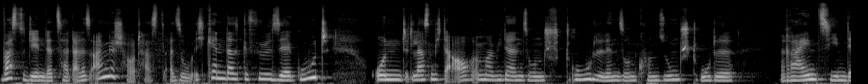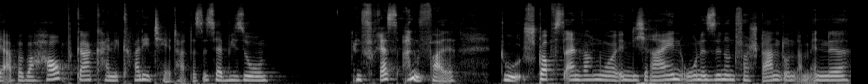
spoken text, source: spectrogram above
was du dir in der Zeit alles angeschaut hast. Also ich kenne das Gefühl sehr gut und lass mich da auch immer wieder in so einen Strudel, in so einen Konsumstrudel reinziehen, der aber überhaupt gar keine Qualität hat. Das ist ja wie so ein Fressanfall. Du stopfst einfach nur in dich rein, ohne Sinn und Verstand und am Ende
